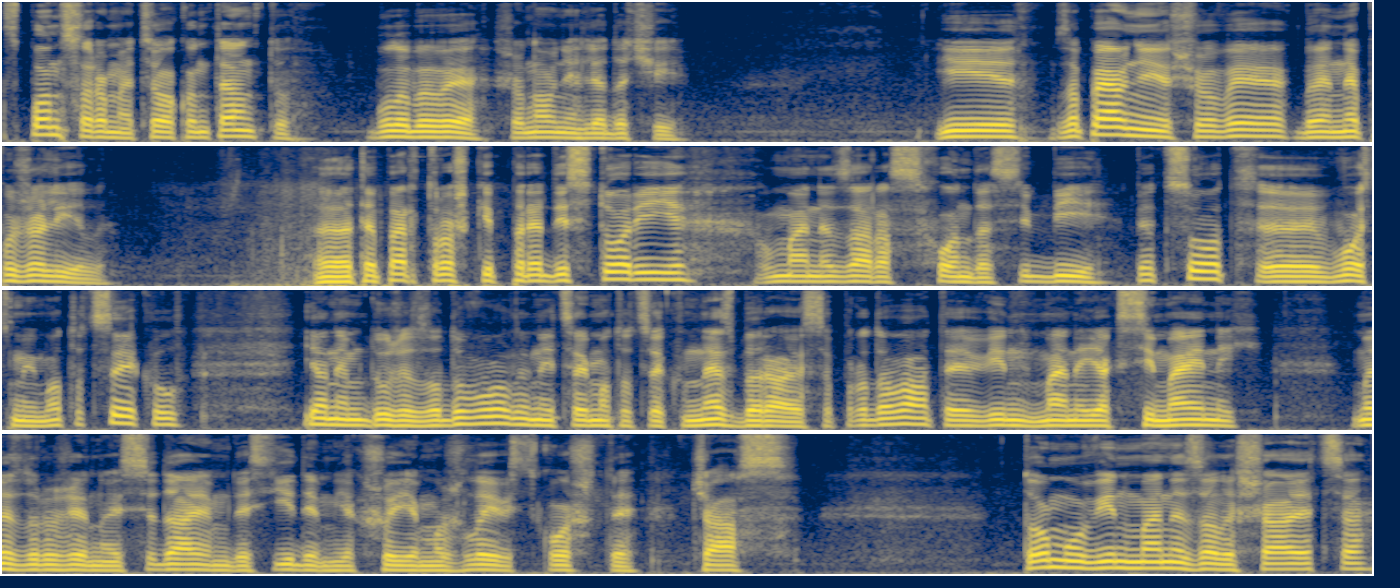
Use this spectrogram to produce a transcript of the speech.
спонсорами цього контенту були би ви, шановні глядачі. І запевнюю, що ви би не пожаліли. Е, Тепер трошки передісторії. У мене зараз Honda CB 500, е, восьмий мотоцикл. Я ним дуже задоволений. Цей мотоцикл не збираюся продавати. Він в мене як сімейний. Ми з дружиною сідаємо, десь їдемо, якщо є можливість, кошти, час. Тому він в мене залишається.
